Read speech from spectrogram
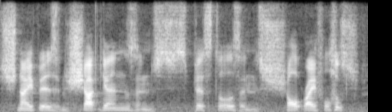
snipers and shotguns and s- pistols and short rifles.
